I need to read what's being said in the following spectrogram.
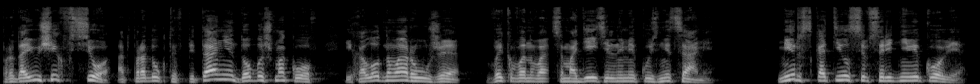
продающих все, от продуктов питания до башмаков и холодного оружия, выкованного самодеятельными кузнецами. Мир скатился в средневековье.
